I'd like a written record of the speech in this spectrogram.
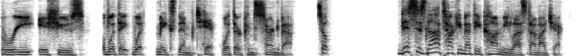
three issues of what they what makes them tick, what they're concerned about. So this is not talking about the economy last time I checked,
